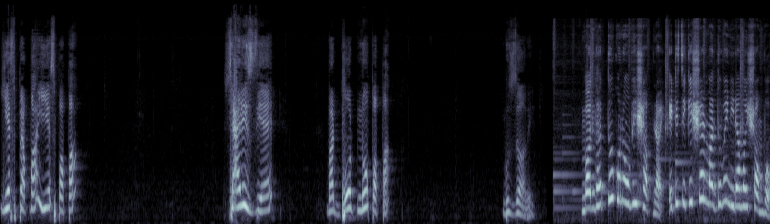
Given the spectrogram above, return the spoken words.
Yes, Papa, yes, Papa. Sir is there, but vote no, Papa. বুঝতে হবে বন্ধাত্ম কোনো অভিশাপ নয় এটি চিকিৎসার মাধ্যমে নিরাময় সম্ভব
